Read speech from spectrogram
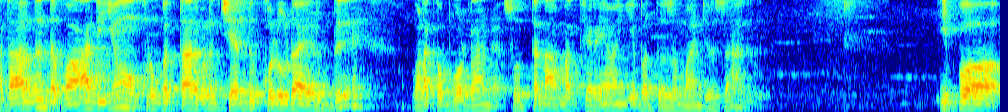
அதாவது இந்த வாதியும் குடும்பத்தார்களும் சேர்ந்து கொலூடாக இருந்து வழக்கம் போடுறாங்க. சொத்தை நாம் கிரையம் வாங்கி பத்து வருஷம் பாஞ்சு வருஷம் ஆகுது. இப்போது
